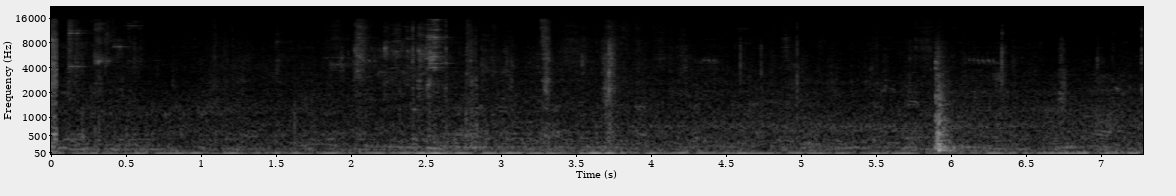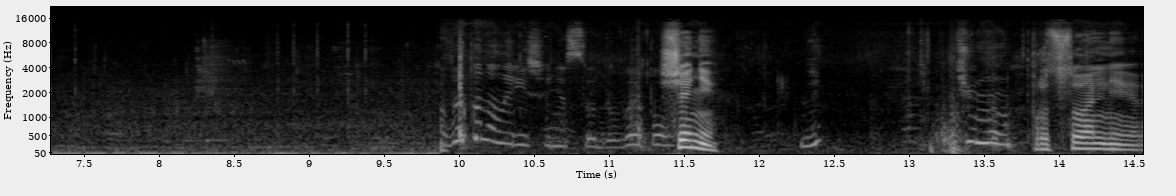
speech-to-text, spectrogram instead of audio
Я рішення суду? Ви пов- Ще ні. Чому? Процесуальні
